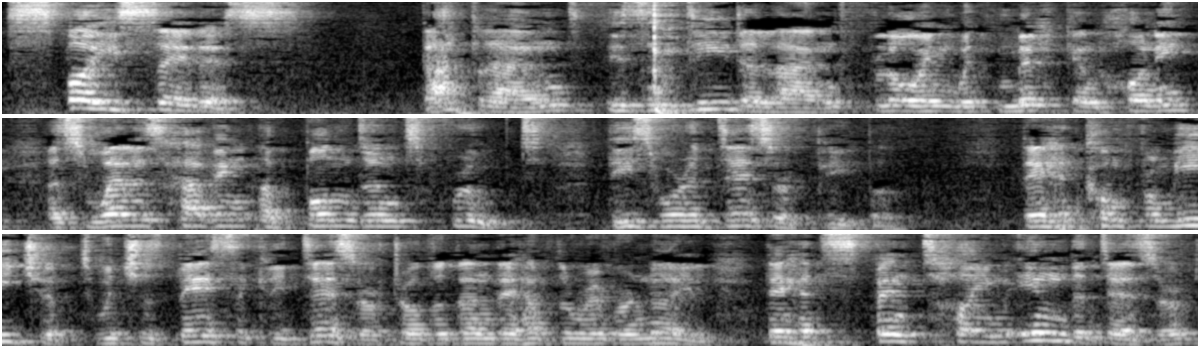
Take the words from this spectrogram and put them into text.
spies say this. That land is indeed a land flowing with milk and honey, as well as having abundant fruit. These were a desert people. They had come from Egypt, which is basically desert, other than they have the River Nile. They had spent time in the desert,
